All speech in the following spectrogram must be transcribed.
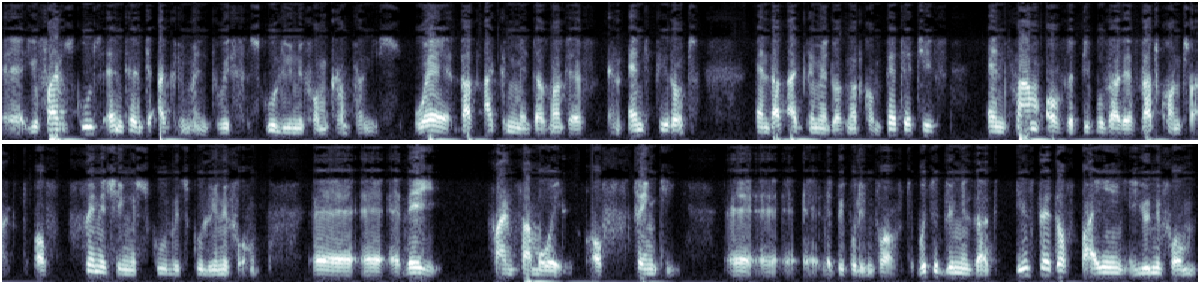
Uh, you find schools enter into agreement with school uniform companies where that agreement does not have an end period and that agreement was not competitive, and some of the people that have that contract of finishing a school with school uniform, uh, uh, uh they find some way of thanking uh, uh, the people involved, which simply means that instead of buying a uniform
